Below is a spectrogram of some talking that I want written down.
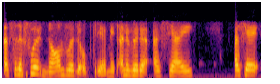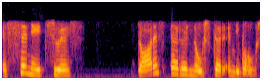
as hulle voor naamwoorde optree. Met ander woorde as jy as jy 'n sin het soos daar is 'n renoster in die bos.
